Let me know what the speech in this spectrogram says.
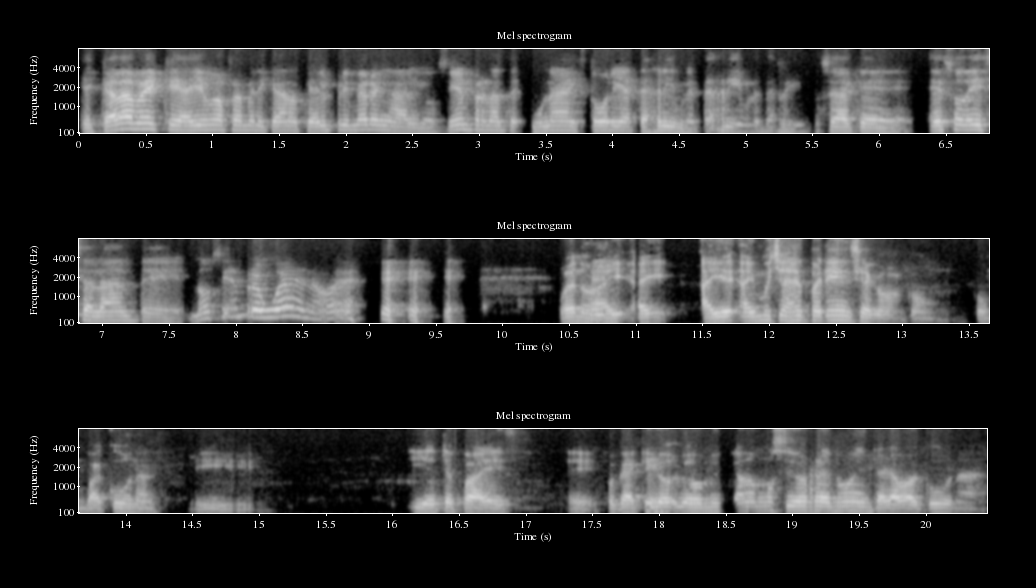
que cada vez que hay un afroamericano que es el primero en algo, siempre una, una historia terrible, terrible, terrible. O sea que eso de irse adelante no siempre es bueno. ¿eh? Bueno, Sí. hay, hay, hay, hay muchas experiencias con, con, con vacunas y, y este país, eh, porque aquí Sí. los, los dominicanos hemos sido renuentes a la vacuna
